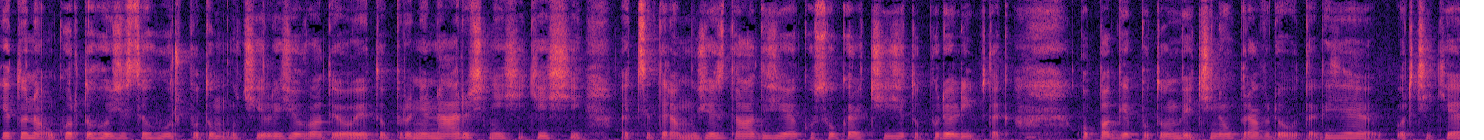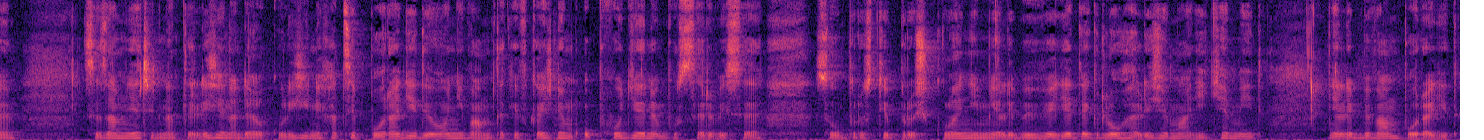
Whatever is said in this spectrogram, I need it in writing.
je to na úkor toho, že se hůř potom učí lyžovat, jo, je to pro ně náročnější, těžší, ať se teda může zdát, že jako jsou kratší, že to půjde líp, tak opak je potom většinou pravdou, takže určitě se zaměřit na ty lyže, na délku lyží, nechat si poradit, jo, oni vám taky v každém obchodě nebo servise jsou prostě pro školení, měli by vědět, jak dlouhé lyže má dítě mít, měli by vám poradit.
